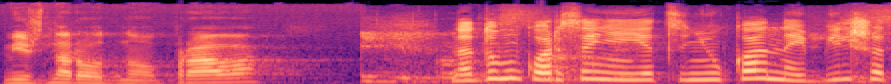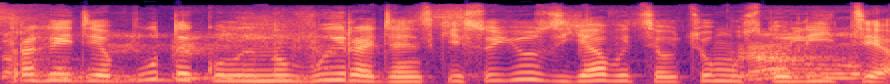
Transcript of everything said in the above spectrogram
міжнародного права. На думку Арсенія Яценюка, найбільша трагедія буде, коли новий Радянський Союз з'явиться у цьому столітті.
